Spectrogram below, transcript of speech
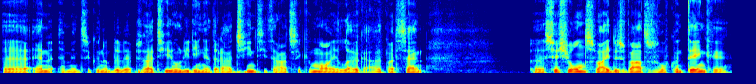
Uh, en, en, mensen kunnen op de website zien hoe die dingen eruit zien. Het ziet er hartstikke mooi en leuk uit. Maar het zijn stations waar je dus waterstof kunt tanken,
